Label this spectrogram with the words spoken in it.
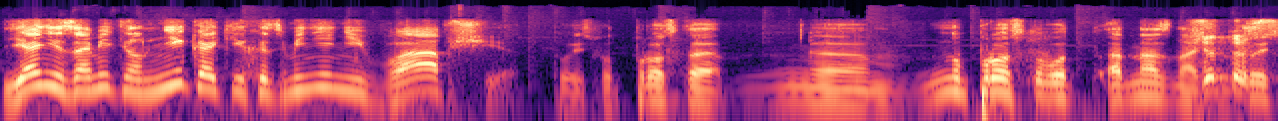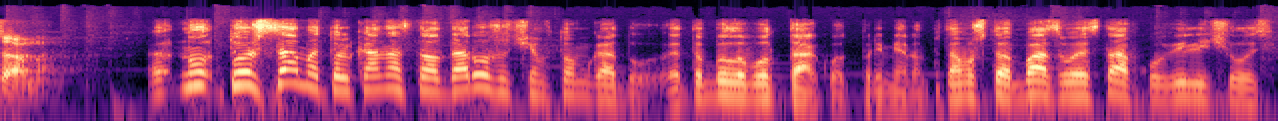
я не заметил никаких изменений вообще. То есть вот просто, э, ну просто вот однозначно. Все то, то же самое. Э, ну, то же самое, только она стала дороже, чем в том году. Это было вот так вот примерно. Потому что базовая ставка увеличилась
